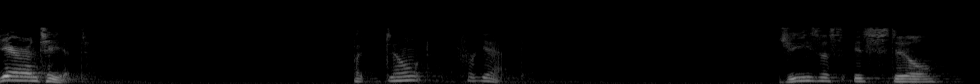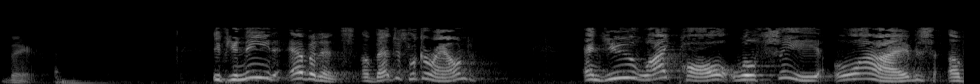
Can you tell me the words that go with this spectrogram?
guarantee it. But don't forget. Jesus is still there. If you need evidence of that, just look around. And you, like Paul, will see lives of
